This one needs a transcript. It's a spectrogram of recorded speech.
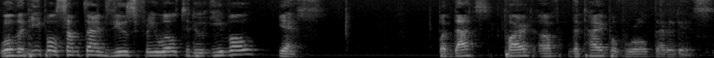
Will the people sometimes use free will to do evil? Yes. But that's part of the type of world that it is.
